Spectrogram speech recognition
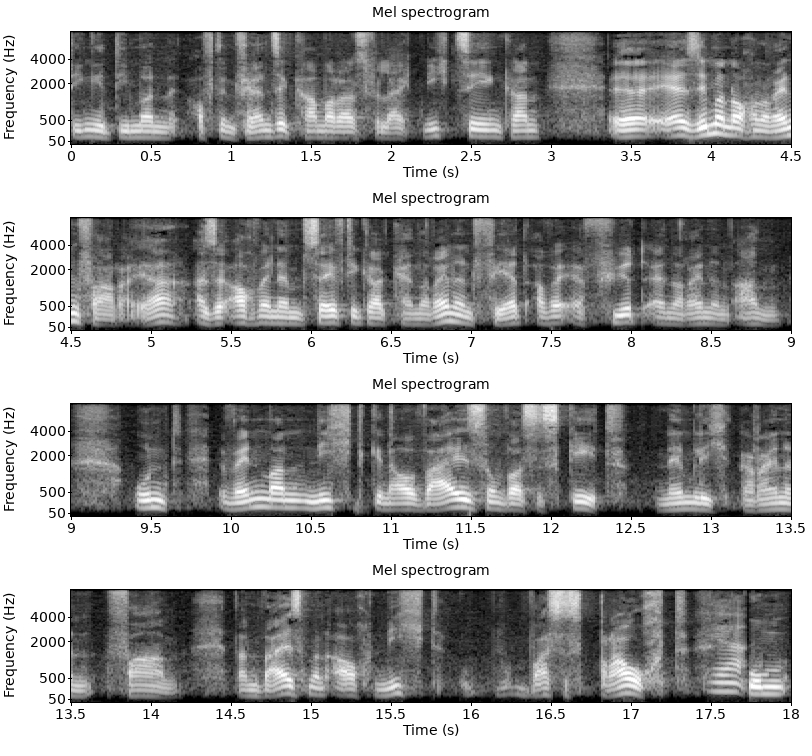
Dinge, die man auf den Fernsehkameras vielleicht nicht sehen kann. Äh, er ist immer noch ein Rennfahrer, ja, also auch wenn er im Safety gar kein Rennen fährt, aber er führt ein Rennen an. Und wenn man nicht genau weiß, um was es geht, nämlich Rennen fahren, dann weiß man auch nicht, was es braucht, ja. um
